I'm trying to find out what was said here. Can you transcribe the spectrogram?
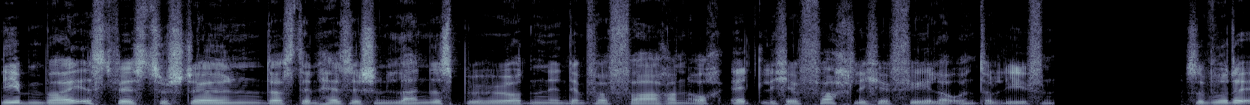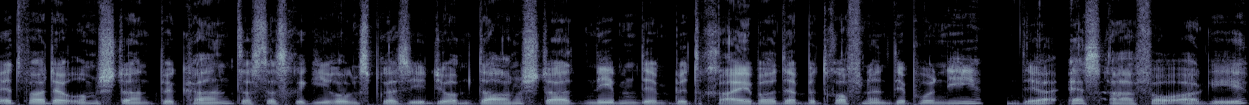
Nebenbei ist festzustellen, dass den hessischen Landesbehörden in dem Verfahren auch etliche fachliche Fehler unterliefen. So wurde etwa der Umstand bekannt, dass das Regierungspräsidium Darmstadt neben dem Betreiber der betroffenen Deponie, der SAVAG,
